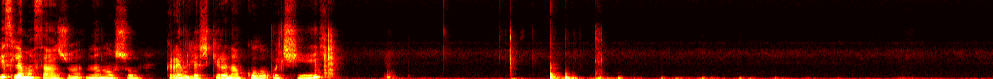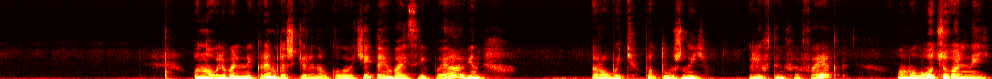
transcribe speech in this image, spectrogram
Після масажу наношу крем для шкіри навколо очей. Оновлювальний крем для шкіри навколо очей та Invice PA. Він робить потужний ліфтинг-ефект, омолоджувальний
